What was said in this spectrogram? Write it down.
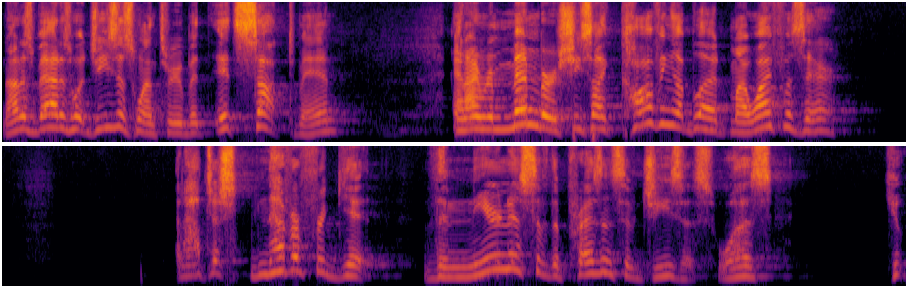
Not as bad as what Jesus went through, but it sucked, man. And I remember she's like coughing up blood. My wife was there. And I'll just never forget the nearness of the presence of Jesus was you,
